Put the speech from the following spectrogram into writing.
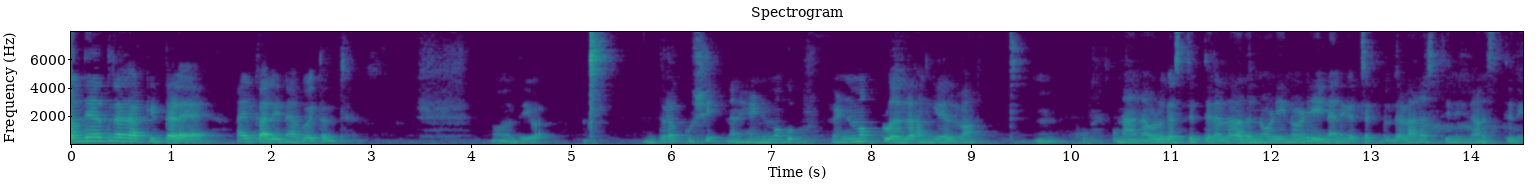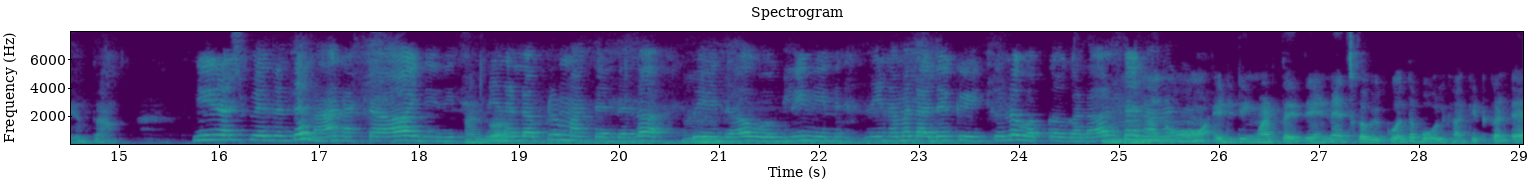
ಒಂದೇ ಹತ್ರ ಹಾಕಿಟ್ಟಾಳೆ ಅಲ್ಲಿ ಖಾಲಿನೇ ಆಗೋಯ್ತಂತೆ. ದೇವ. ಒಂಥರ ಖುಷಿ. ನನ್ನ ಹೆಣ್ಮಗು. ಹೆಣ್ಮಕ್ಳೆಲ್ಲ ಹಾಗೆ ಅಲ್ವಾ? ಹ್ಞೂ ನಾನು ಅವಳಿಗೆ ಹಚ್ತಿರ್ತೀನಲ್ಲ ಅದನ್ನು ನೋಡಿ ನೋಡಿ ನನಗೆ ಹಚ್ಚಕ್ಕೆ ಬಂದಾಳ. ನಾನು ಅನಿಸ್ತೀನಿ ಅಂತ. ನೀನು ನಾನು ಹಚ್ತಾ ಇದ್ದೀನಿ. ನೀನು ಬೇಡ ಹೋಗ್ಲಿ. ನೀನು ನೀ ಆಮೇಲೆ ಅದಕ್ಕೆ ಇಟ್ಕೊಂಡು ಒಕ್ಕಾಗಲ್ಲ ಅಂತ ನಾನು ನಾನು ಎಡಿಟಿಂಗ್ ಮಾಡ್ತಾ ಇದ್ದೆ. ಎಣ್ಣೆ ಹಚ್ಕೋಬೇಕು ಅಂತ ಬೌಲ್ಗೆ ಹಾಕಿ ಇಟ್ಕೊಂಡೆ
